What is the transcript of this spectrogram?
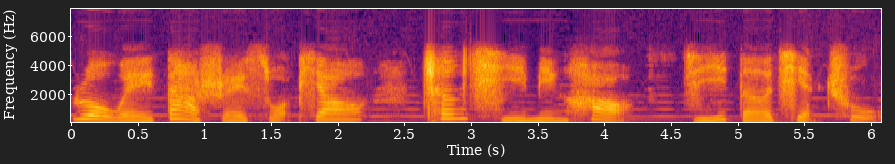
若为大水所漂，称其名号，即得浅处。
